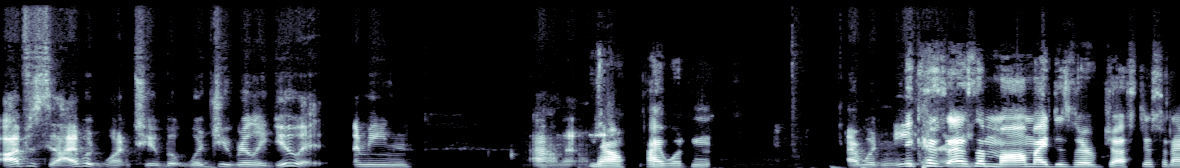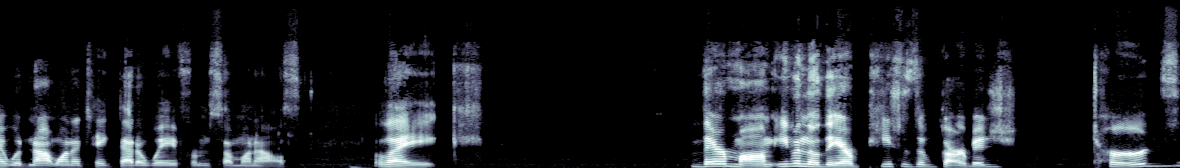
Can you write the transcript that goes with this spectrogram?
Obviously, I would want to, but would you really do it? I mean, I don't know. No, I wouldn't. I wouldn't either. Because I as a mom, I deserve justice and I would not want to take that away from someone else. Like their mom, even though they are pieces of garbage turds,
